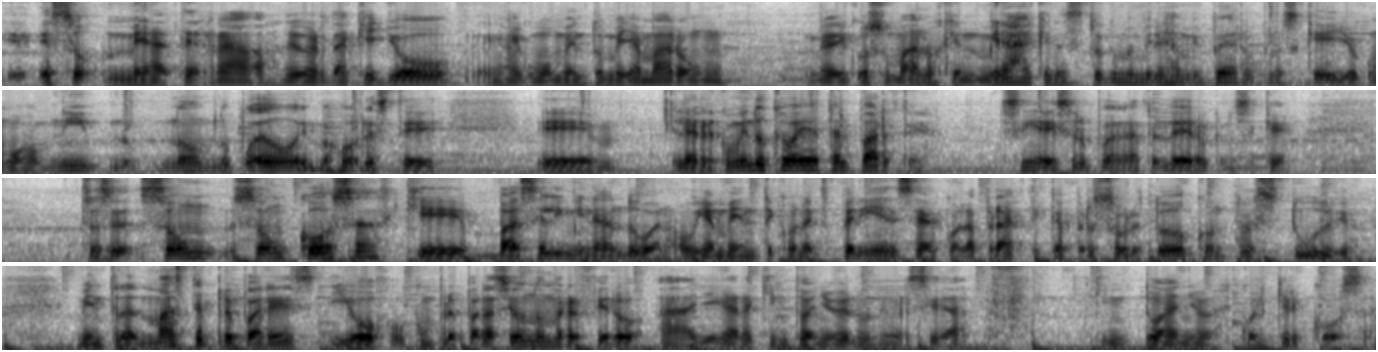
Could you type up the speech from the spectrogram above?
E, eso me aterraba. De verdad que yo en algún momento me llamaron médicos humanos que mira que necesito que me mires a mi perro que no sé qué yo como ni no, no, puedo hoy mejor este eh, le recomiendo que vaya a tal parte sí, ahí se lo pueden atender o que no sé qué. Entonces son, son cosas que vas eliminando, bueno, obviamente con la experiencia, con la práctica, pero sobre todo con tu estudio. Mientras más te prepares, y ojo, con preparación no me refiero a llegar a quinto año de la universidad. quinto año es cualquier cosa.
